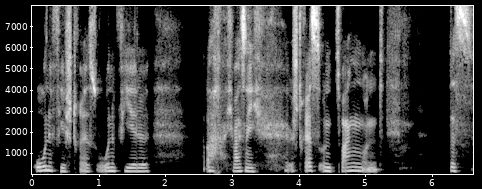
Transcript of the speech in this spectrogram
ohne viel Stress, ohne viel, ach, ich weiß nicht, Stress und Zwang und das,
